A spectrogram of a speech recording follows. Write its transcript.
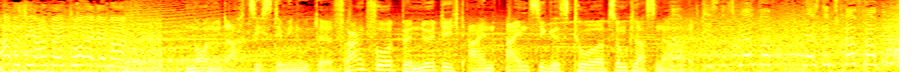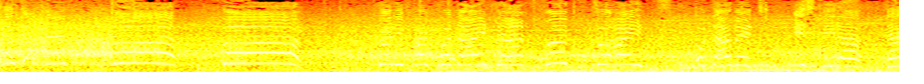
Aber sie haben ein Tor gemacht. 89. Minute. Frankfurt benötigt ein einziges Tor zum Klassenerhalt. Dann ist es Fjordhoff, der ist im Strafraum und der trifft. Tor! Die Frankfurter Eintracht 5 zu 1. Und damit ist wieder der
